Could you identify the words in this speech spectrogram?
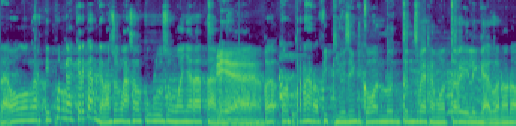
Lah wong ngerti pun akhirnya kan gak langsung asal pukul semuanya rata kan. Iya. Kayak per- pernah ada video sing dikon nuntun sepeda motor ini enggak kono ono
